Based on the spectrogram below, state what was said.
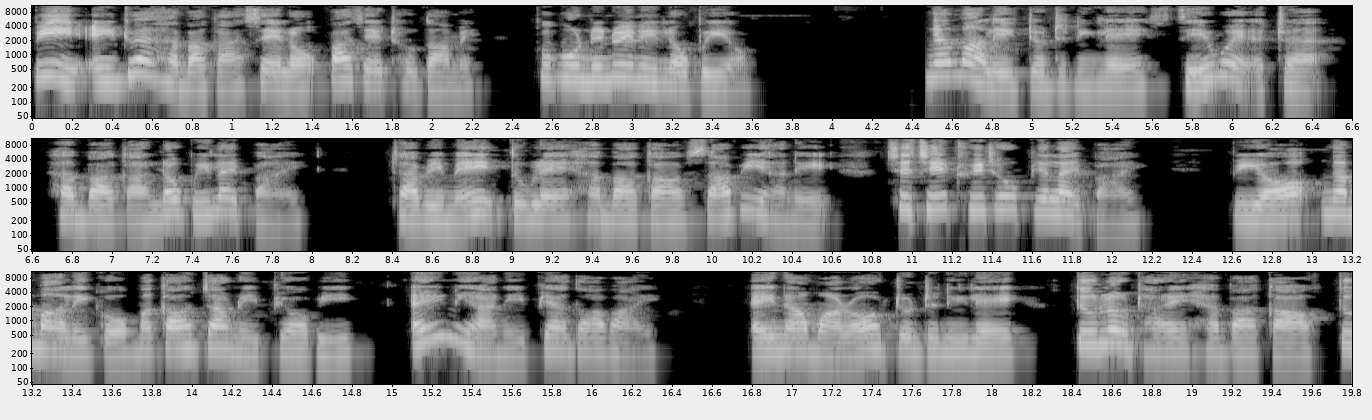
ပြီးရင်အိမ်အတွက်ဟမ်ဘာဂါ၁၀လုံးပကျဲထုတ်သွားမယ်ပူပူနွေ့နွေ့လေးလုပ်ပြီးရောငတ်မလေးတွန်တနီးလဲဈေးဝယ်အတွက်ဟမ်ဘာဂါလုပ်ပေးလိုက်ပါဒါပေမဲ့သူလည်းဟမ်ဘာဂါစားပြီးရနဲ့ချက်ချင်းထွေးထုတ်ပြစ်လိုက်ပါပြီးတော့ငတ်မလေးကိုမကောင်းကြောင်နေပြောပြီးအဲ့နေရာနေပြန်သွားပါအဲ့နောက်မှာတော့တွန်တနီလည်းသူ့လှုပ်ထားတဲ့ဟမ်ဘာဂါကိုသူ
